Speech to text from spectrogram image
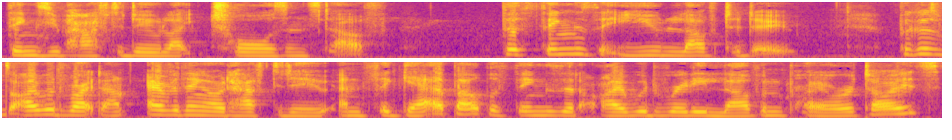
things you have to do, like chores and stuff. The things that you love to do. Because I would write down everything I would have to do and forget about the things that I would really love and prioritize.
